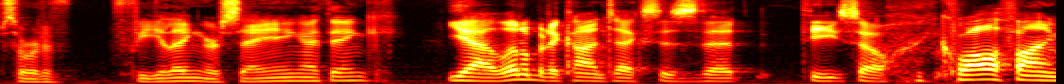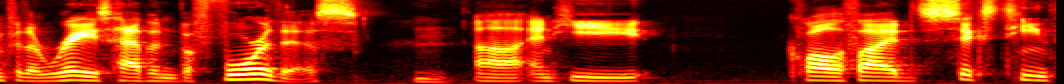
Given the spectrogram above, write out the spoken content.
sort of feeling or saying. I think. Yeah, a little bit of context is that the so qualifying for the race happened before this, Hmm. uh, and he qualified 16th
